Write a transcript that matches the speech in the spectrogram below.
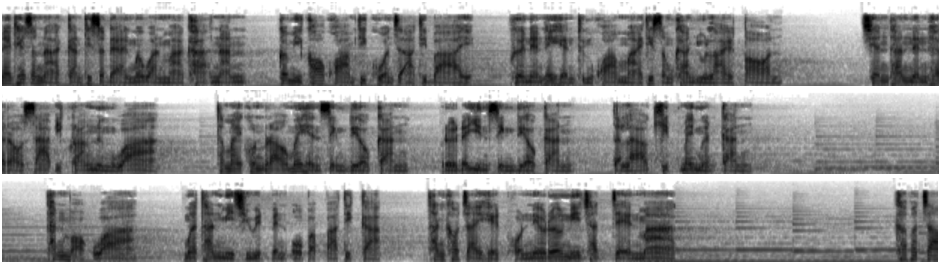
ในเทศนาการที่แสดงเมื่อวันมาฆะนั้น ก็มีข้อความที่ควรจะอธิบาย เพื่อเน้นให้เห็นถึงความหมายที่สำคัญอยู่หลายตอน เช่นท่านเน้นให้เราทราบอีกครั้งหนึ่งว่าทำไมคนเราไม่เห็นสิ่งเดียวกัน หรือได้ยินสิ่งเดียวกัน แต่แล้วคิดไม่เหมือนกัน ท่านบอกว่า เมื่อท่านมีชีวิตเป็นโอปปาติกะ ท่านเข้าใจเหตุผลในเรื่องนี้ชัดเจนมาก ข้าพเจ้า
